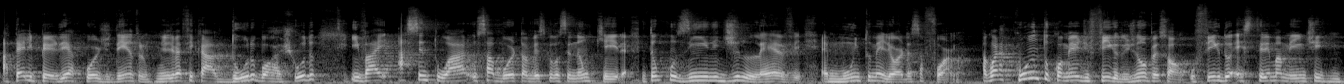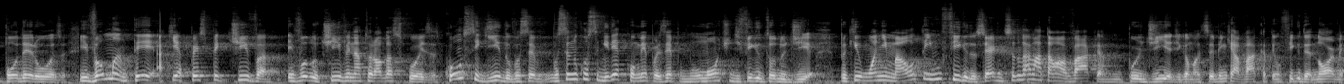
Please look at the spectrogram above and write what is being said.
até ele perder a cor de dentro, ele vai ficar duro, borrachudo e vai acentuar o sabor talvez que você não queira. Então cozinhe ele de leve, é muito melhor dessa forma. Agora, quanto comer de fígado? De novo, pessoal, o fígado é extremamente poderoso. E vamos manter aqui a perspectiva evolutiva e natural das coisas. Conseguido, você, você não conseguiria comer, por exemplo, um monte de fígado todo dia, porque um animal tem um fígado, certo? Você não vai matar uma vaca por dia, digamos, você bem que a vaca tem um fígado enorme,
